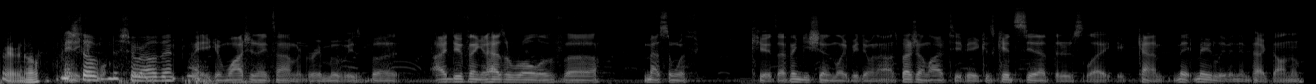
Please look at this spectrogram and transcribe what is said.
Fair enough. they're you still can- they're still relevant. I mean, you can watch it anytime. They're great movies, but I do think it has a role of uh, messing with kids. I think you shouldn't like be doing that, especially on live TV, because kids see that there's like it kind of may, maybe leave an impact on them.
